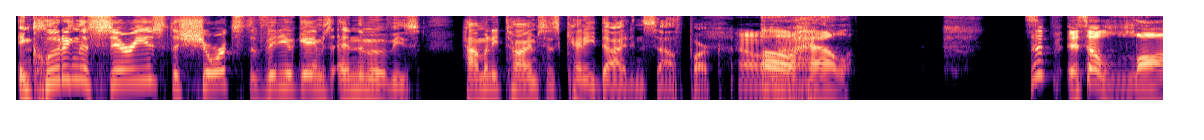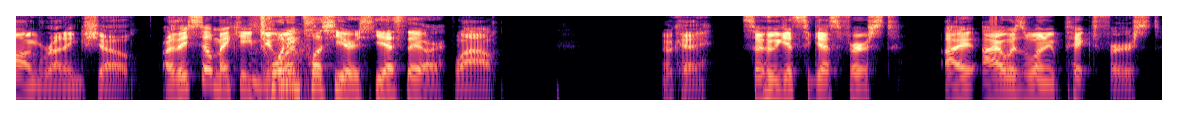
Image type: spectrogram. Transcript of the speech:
including the series, the shorts, the video games, and the movies. How many times has Kenny died in South Park? Oh, Oh, hell. It's a, it's a long running show. Are they still making new 20 ones? plus years. Yes, they are. Wow. Okay. So who gets to guess first? I I was the one who picked first.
